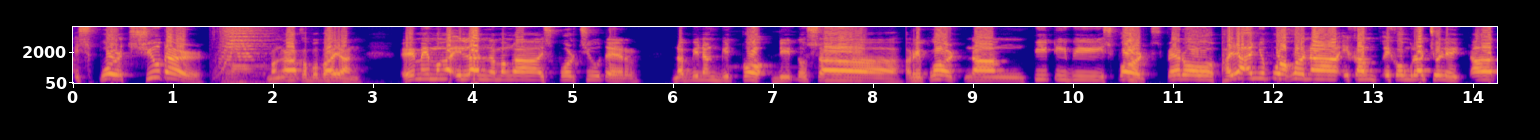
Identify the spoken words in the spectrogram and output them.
sports shooter. Mga kababayan, Eh may mga ilan na mga sports shooter na binanggit po dito sa report ng PTV Sports. Pero hayaan niyo po ako na i-congratulate at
